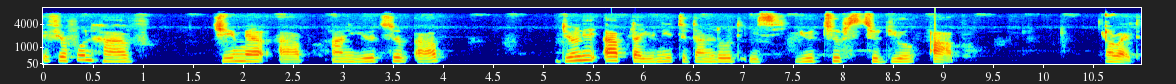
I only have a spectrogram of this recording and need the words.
If your phone have Gmail app and YouTube app, the only app that you need to download is YouTube Studio app. Alright,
